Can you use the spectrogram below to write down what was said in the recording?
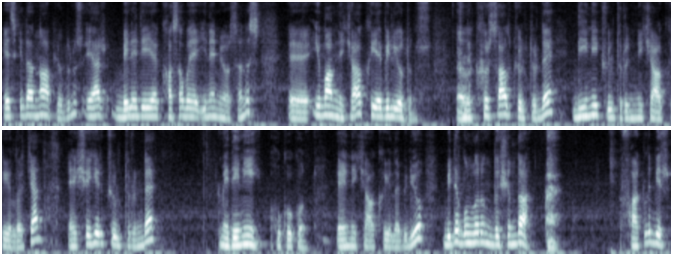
eskiden ne yapıyordunuz? Eğer belediyeye, kasabaya inemiyorsanız e, imam nikahı kıyabiliyordunuz. Şimdi Evet. kırsal kültürde dini kültürün nikahı kıyılırken e, şehir kültüründe medeni hukukun e, nikahı kıyılabiliyor. Bir de bunların dışında farklı bir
